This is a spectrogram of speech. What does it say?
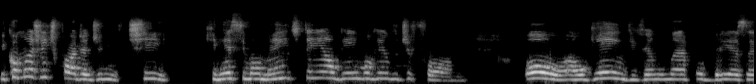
E como a gente pode admitir que nesse momento tem alguém morrendo de fome? ou alguém vivendo na pobreza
